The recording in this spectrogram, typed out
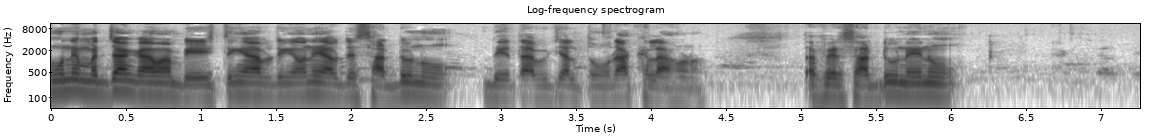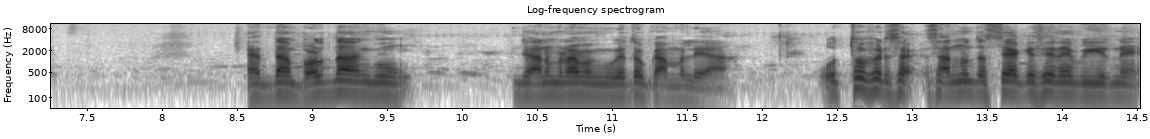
ਉਹਨੇ ਮੱਝਾਂ ਗਾਵਾਂ ਵੇਚਤੀਆਂ ਆਪਦੀਆਂ, ਉਹਨੇ ਆਪਦੇ ਸਾਡੂ ਨੂੰ ਦੇਤਾ ਵੀ ਚੱਲ ਤੂੰ ਰੱਖ ਲੈ ਹੁਣ। ਤਾਂ ਫਿਰ ਸਾਡੂ ਨੇ ਇਹਨੂੰ ਐਦਾਂ ਬਲਦਾਂ ਵਾਂਗੂ, ਜਾਨਵਰਾਂ ਵਾਂਗੂ ਇਹ ਤੋਂ ਕੰਮ ਲਿਆ। ਉੱਥੋਂ ਫਿਰ ਸਾਨੂੰ ਦੱਸਿਆ ਕਿਸੇ ਨੇ ਵੀਰ ਨੇ,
